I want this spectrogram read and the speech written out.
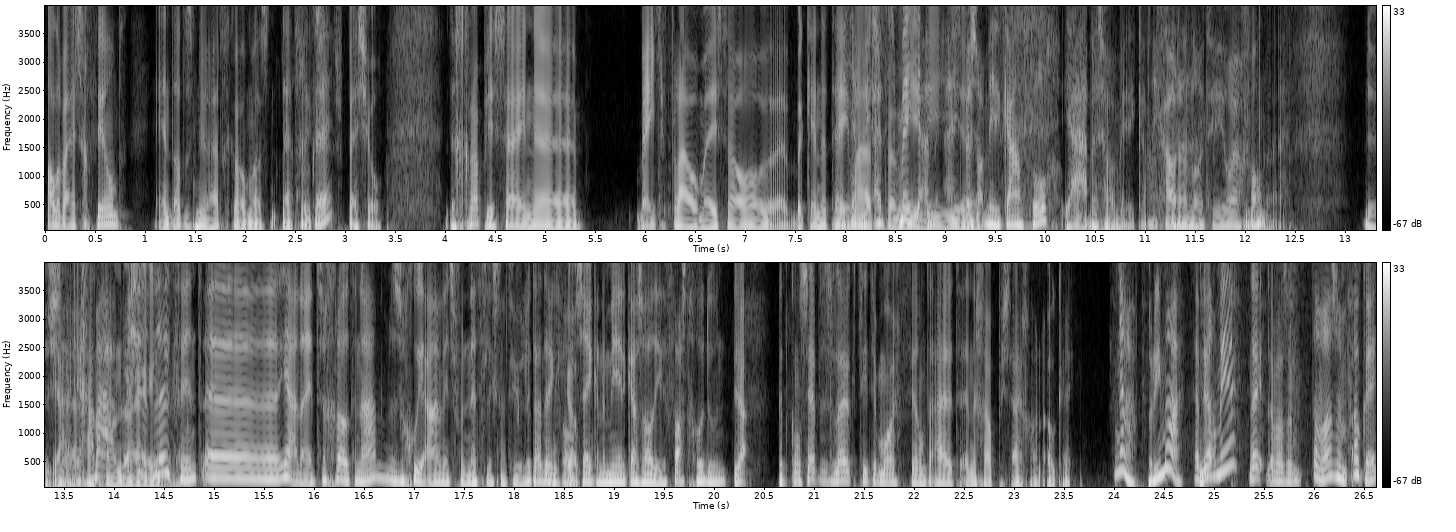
Allebei is gefilmd. En dat is nu uitgekomen als Netflix special. De grapjes zijn eh, een beetje flauw meestal. eh, bekende thema's, het is een beetje, hij is best eh, Amerikaans, toch? ja, best wel Amerikaans. Ik hou daar nooit heel erg van. Nee. Dus, Ja, je gaat maar gewoon als je het leuk ja. vindt, ja, nee, het is een grote naam. Dat is een goede aanwinst voor Netflix natuurlijk. Dat In denk ik geval, Zeker in Amerika zal hij het vast goed doen. Het concept is leuk, het ziet er mooi gefilmd uit. En de grapjes zijn gewoon oké. Nou, prima. Heb je Ja. nog meer? Nee, dat was hem. Dat was hem. Oké,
